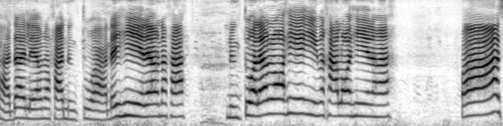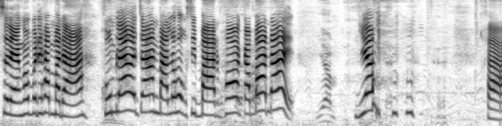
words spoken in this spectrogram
ค่ะได้แล้วนะคะหนึ่งตัวได้เฮแล้วนะคะหนึ่งตัวแล้วรอเฮอีกนะคะ รอเฮนะคะป้าดแสดงว่าไม่ได้ธรรมดา คุ้มแล้วอาจารย์บาทละหกสิบบาท พอกลับบ้านได้ เยี่ยมเยี่ยมค่ะ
